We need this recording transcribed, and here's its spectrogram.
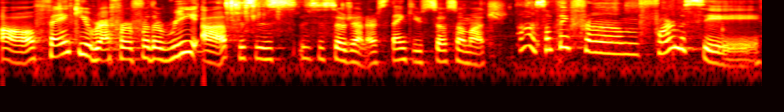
Oh, thank you, Rephr, for the re-up. This is, this is so generous. Thank you so, so much. Ah, something from Farmacy.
